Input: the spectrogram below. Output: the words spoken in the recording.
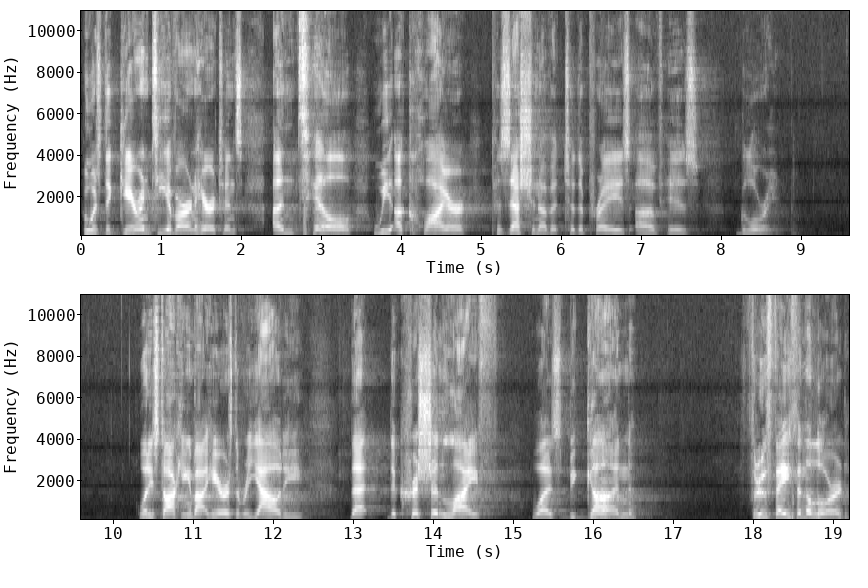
who was the guarantee of our inheritance until we acquire possession of it to the praise of his glory. What he's talking about here is the reality that the Christian life was begun through faith in the Lord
